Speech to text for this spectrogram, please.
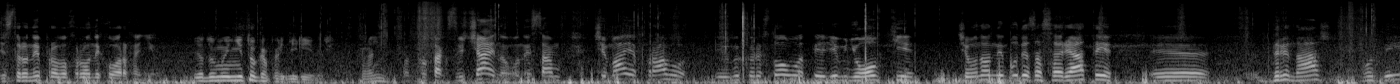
зі сторони правоохоронних органів. Я думаю, не только про деревья. Правильно? Ну так, звичайно, вони сам чи має право е, використовувати лівньовки, чи воно не буде засоряти е, дренаж води.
